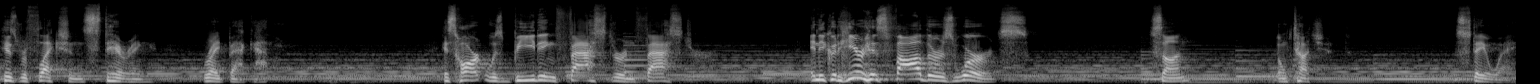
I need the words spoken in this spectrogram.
his reflection staring right back at him. His heart was beating faster and faster, and he could hear his father's words Son, don't touch it, stay away.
